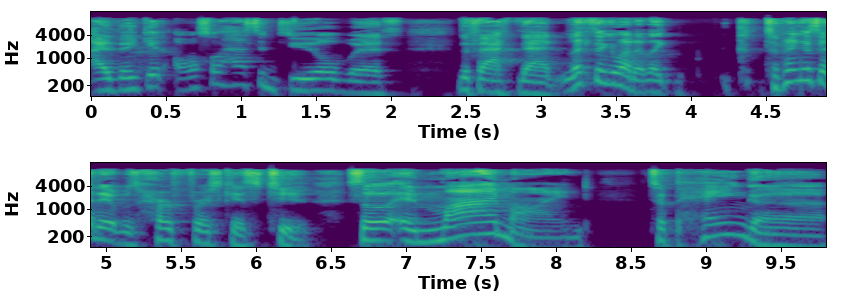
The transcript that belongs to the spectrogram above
I think it also has to deal with the fact that let's think about it. Like Topanga said it was her first kiss too. So in my mind, Topanga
